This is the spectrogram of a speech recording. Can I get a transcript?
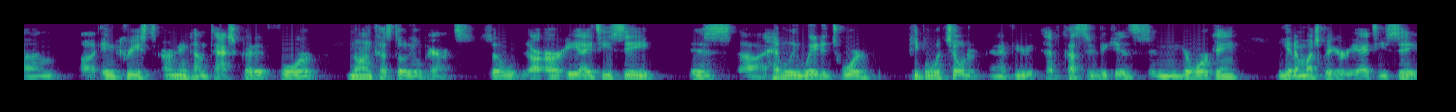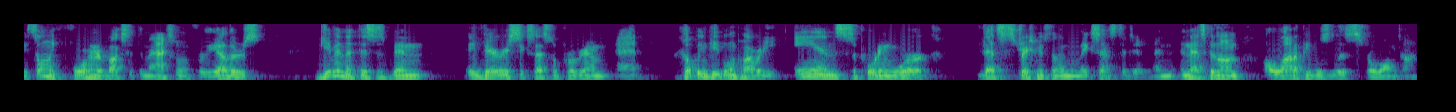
um, uh, increased earned income tax credit for non-custodial parents. So our, our EITC is uh, heavily weighted toward people with children, and if you have custody of the kids and you're working, you get a much bigger EITC. It's only 400 bucks at the maximum for the others. Given that this has been a very successful program at helping people in poverty and supporting work, that's strikes me as something that makes sense to do, and and that's been on a lot of people's lists for a long time.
